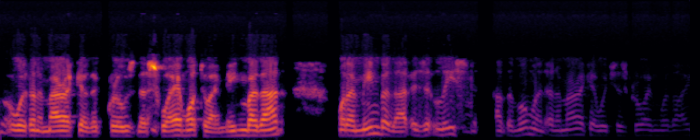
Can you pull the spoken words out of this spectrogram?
with an America that grows this way. And what do I mean by that? What I mean by that is, at least at the moment, an America which is growing without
